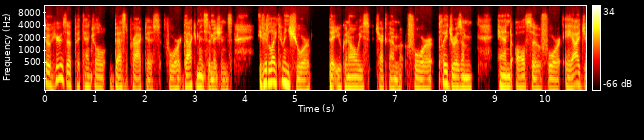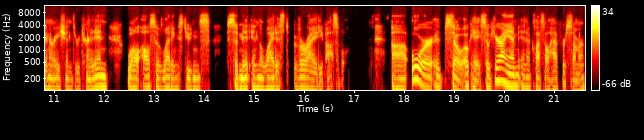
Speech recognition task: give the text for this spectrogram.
So here's a potential best practice for document submissions if you'd like to ensure that you can always check them for plagiarism and also for AI generation through Turnitin, while also letting students submit in the widest variety possible. Uh, or uh, so, okay, so here I am in a class I'll have for summer.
